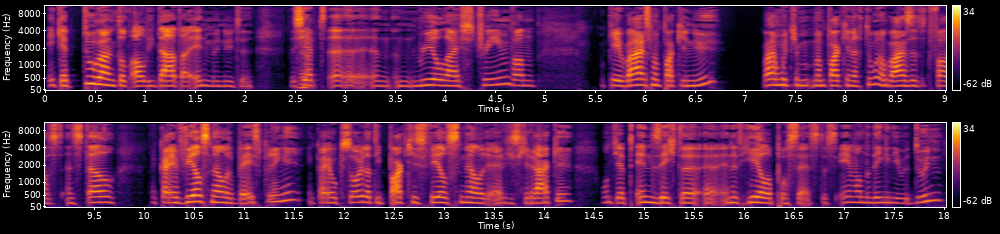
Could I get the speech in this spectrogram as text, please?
ik heb toegang tot al die data in minuten. Dus ja. je hebt een, een real-life stream van oké, waar is mijn pakje nu? Waar moet je mijn pakje naartoe en waar zit het vast? En stel, dan kan je veel sneller bijspringen. En kan je ook zorgen dat die pakjes veel sneller ergens geraken. Want je hebt inzichten uh, in het hele proces. Dus een van de dingen die we doen,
